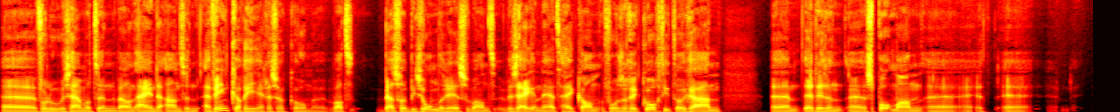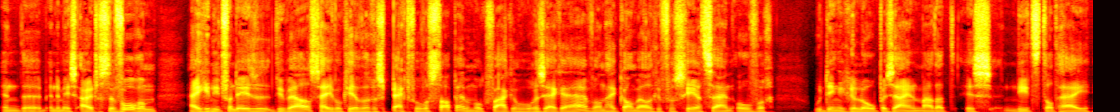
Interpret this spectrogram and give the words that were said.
uh, voor Lewis Hamilton wel een einde aan zijn F1-carrière zou komen. Wat best wel bijzonder is, want we zeggen net, hij kan voor zijn recordtitel gaan. Uh, het is een uh, sportman in, de, in de meest uiterste vorm. Hij geniet van deze duels. Hij heeft ook heel veel respect voor Verstappen. Hebben we hem ook vaker horen zeggen. Hè, hij kan wel gefrustreerd zijn over hoe dingen gelopen zijn. Maar dat is niet dat hij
